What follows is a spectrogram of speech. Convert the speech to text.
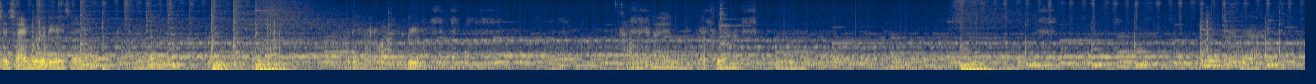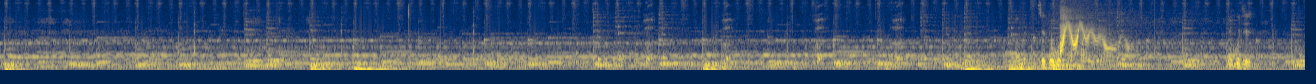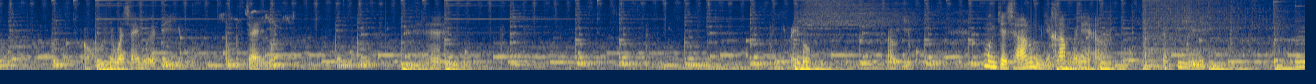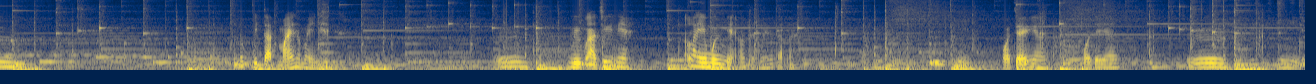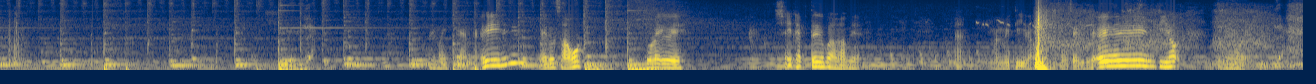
ใช้ใช้มือดิใช้ โดดทำไมนี่ยแล้วกูจะอ๋อนึกว่าใช้มือตีอยู่ใจหมดตีไปลูกเอาอีก มึงจะเช้าหรือมึงจะค่ำกันเนี่ยเอาสักทีดิเออแล้วลูกไปตัดไม้ทำไมเนี่ยลืมอ่านชื่อเนี่ย อะไรมึงเนี่ย เอาแต่ไม่ตัดนะ นี่พอใจยังพอใจยังเออนี่โอเคไม่มาเขียนเอ้ยไดโนเสาร์ตัวอะไรเอ่ยใช่แรปเตอร์เปล่าครับเนี่ยอะมันไม่ตีแล้วสงสัยไม่ใช่เอ้ยเอ้ยเอ้ยมันตีแล้วไม่เอาเลย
